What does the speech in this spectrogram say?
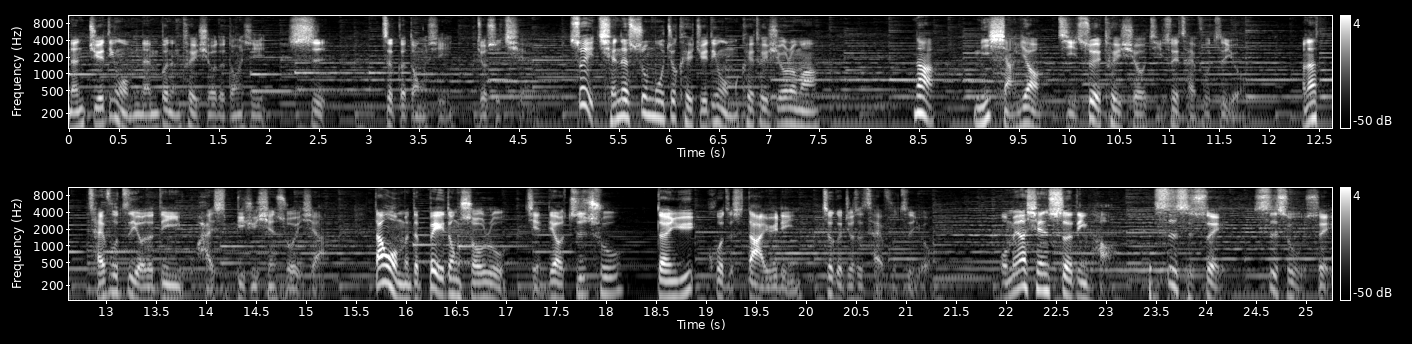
能决定我们能不能退休的东西是这个东西，就是钱。所以钱的数目就可以决定我们可以退休了吗？那你想要几岁退休？几岁财富自由？那？财富自由的定义，我还是必须先说一下。当我们的被动收入减掉支出等于或者是大于零，这个就是财富自由。我们要先设定好四十岁、四十五岁。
